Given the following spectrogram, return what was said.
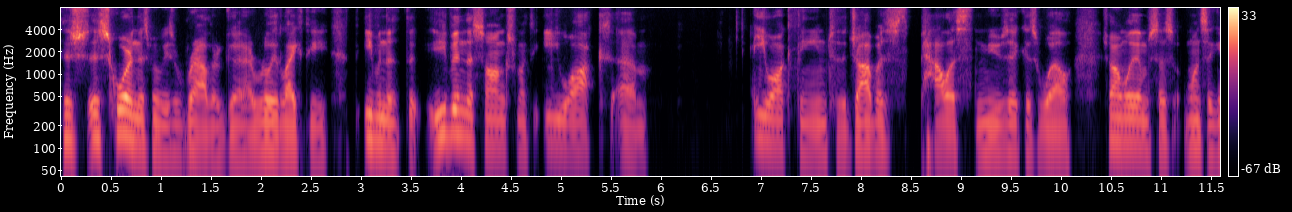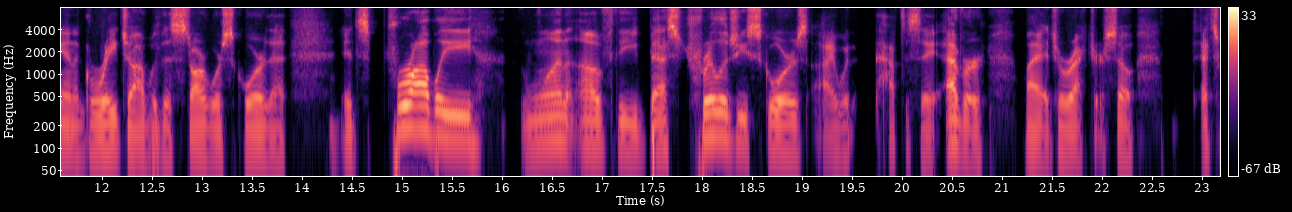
this, this score in this movie is rather good. I really like the even the, the even the songs from like the Ewok um, Ewok theme to the Jabba's Palace music as well. John Williams does once again a great job with this Star Wars score. That it's probably one of the best trilogy scores I would have to say ever by a director. So that's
